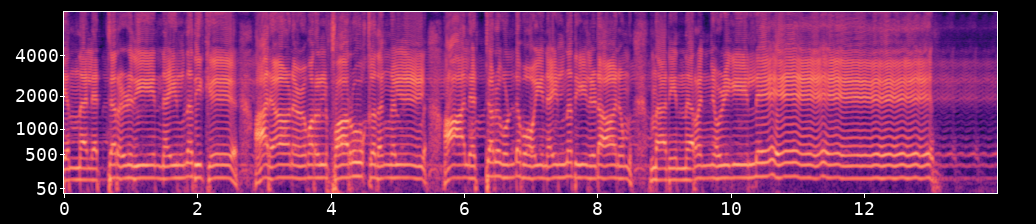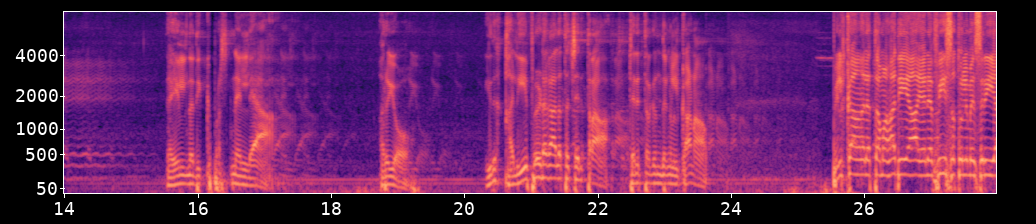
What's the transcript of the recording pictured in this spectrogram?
എന്ന ലെറ്റർ എഴുതി നൈൽ നദിക്ക് ആരാണ് ഉമറുൽ ഫാറൂഖ് തങ്ങൾ? ആ ലെറ്റർ കൊണ്ടുപോയി നൈൽ നദിയിലിടാനും നദി നിറഞ്ഞൊഴുകിയില്ലേ നൈൽ നദിക്ക് പ്രശ്നമില്ല. അറിയോ? ഇത് ഖലീഫയുടെ കാലത്തെ ചരിത്ര ചരിത്ര ഗ്രന്ഥങ്ങളിൽ കാണാം. പിൽക്കാലത്തെ മഹതിയായ നഫീസത്തുൽ മിസ്രിയ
